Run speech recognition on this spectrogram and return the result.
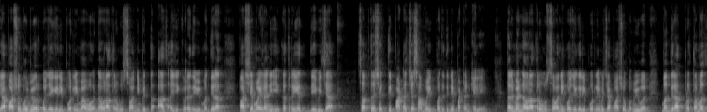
या पार्श्वभूमीवर कोजेगिरी पौर्णिमा व नवरात्र उत्सवानिमित्त आज आई एकविरा देवी मंदिरात पाचशे महिलांनी एकत्र येत देवीच्या सप्तशक्ती पाठाचे सामूहिक पद्धतीने पठण केले. दरम्यान नवरात्र उत्सव आणि कोजेगरी पौर्णिमेच्या पार्श्वभूमीवर मंदिरात प्रथमच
